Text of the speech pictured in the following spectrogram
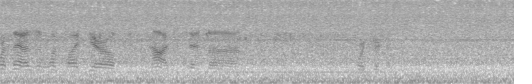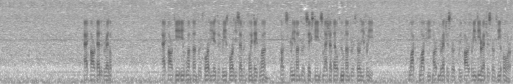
1,150 knots and, uh, Fort Griffin. Seven point eight one. Plus three hundred sixteen slash L two hundred thirty three. Lock lock, registered. RVD registered before.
